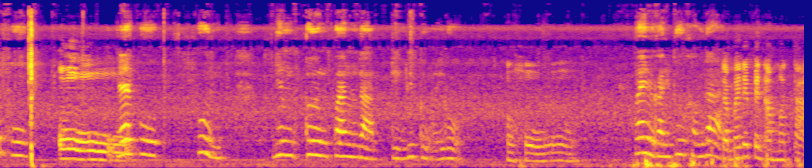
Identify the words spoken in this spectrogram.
ดพูลโอ้เดดพูลพูดยิงปืนฟันดาบเก่งที่สุดในโลก โอ้โห ไม่มีใครพูดเขาได้แต่ไม่ได้เป็นอมตะ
